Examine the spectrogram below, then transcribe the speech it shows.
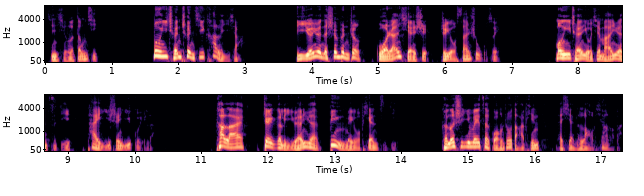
进行了登记。孟依晨趁机看了一下，李媛媛的身份证果然显示只有三十五岁。孟依晨有些埋怨自己太疑神疑鬼了，看来。这个李媛媛并没有骗自己，可能是因为在广州打拼才显得老相了吧。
